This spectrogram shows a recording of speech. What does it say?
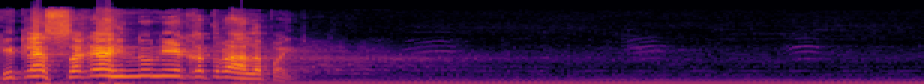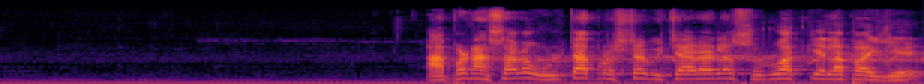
तिथल्या सगळ्या हिंदूंनी एकत्र आलं पाहिजे. आपण असा उलटा प्रश्न विचारायला सुरुवात केला पाहिजे.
